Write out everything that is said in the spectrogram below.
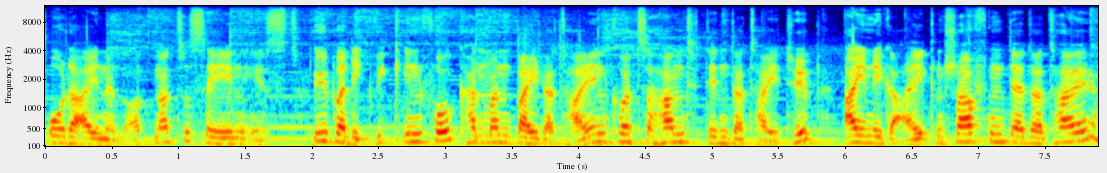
oder einen Ordner zu sehen ist. Über die Quick-Info kann man bei Dateien kurzerhand den Dateityp, einige Eigenschaften der Datei,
